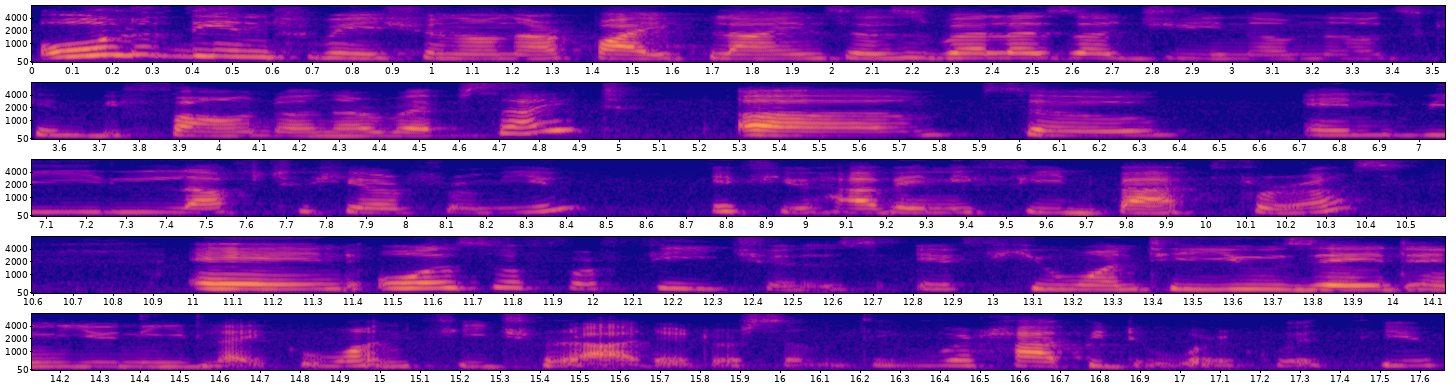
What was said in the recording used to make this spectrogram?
All of the information on our pipelines as well as our genome notes can be found on our website. Um, so, and we love to hear from you if you have any feedback for us. And also for features, if you want to use it and you need like one feature added or something, we're happy to work with you.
